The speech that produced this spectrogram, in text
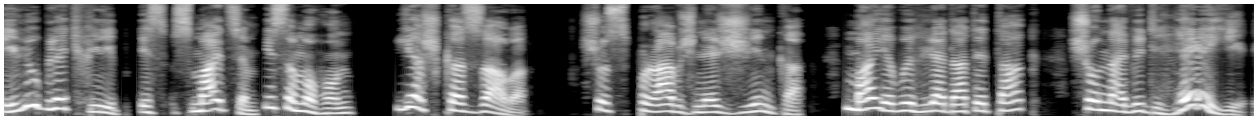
і люблять хліб із смальцем і самогон. Я ж казала, що справжня жінка має виглядати так, що навіть геї,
